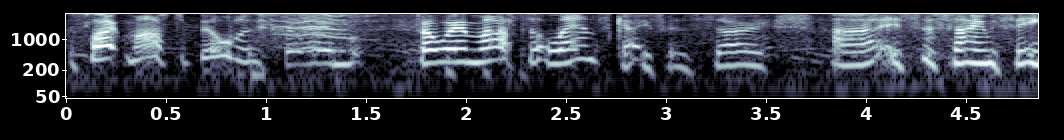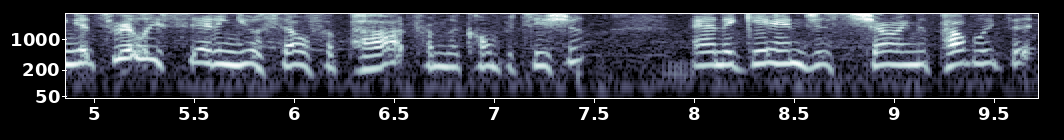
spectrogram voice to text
it's like master builders, but we're, but we're master landscapers. So uh, it's the same thing. It's really setting yourself apart from the competition. And again, just showing the public that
